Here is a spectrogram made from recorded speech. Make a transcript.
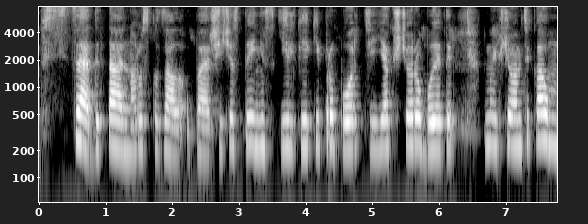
Все детально розказала у першій частині, скільки, які пропорції, як що робити. Тому, якщо вам цікаво,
